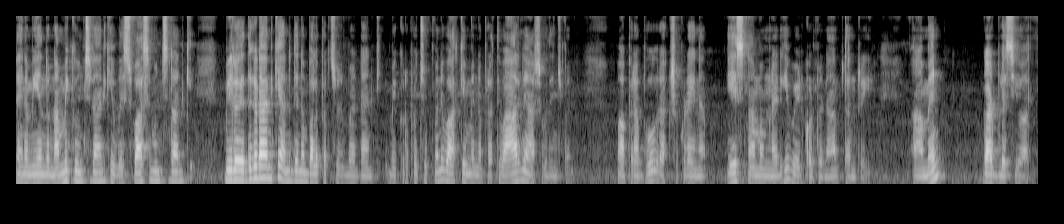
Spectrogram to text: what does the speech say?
నేను మీ అందు నమ్మిక ఉంచడానికి విశ్వాసం ఉంచడానికి మీలో ఎదగడానికి అనుదినం బలపరచబడడానికి మీ కృప చూపమని వాక్యం విన్న ప్రతి వారిని ఆశీర్వదించమని మా ప్రభు రక్షకుడైన ఏ స్నామం అడిగి వేడుకుంటున్నాం తండ్రి. Amen. God bless you all.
